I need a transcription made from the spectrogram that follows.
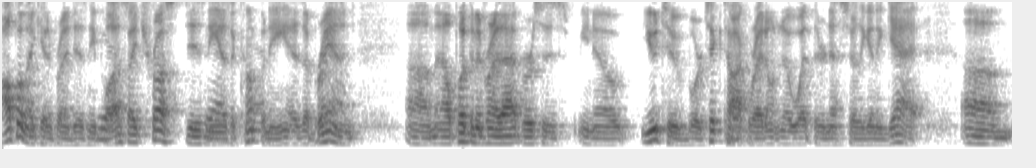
"I'll put my kid in front of Disney Plus. I trust Disney Yes, as a company, as a brand." Um, and I'll put them in front of that versus you know YouTube or TikTok where I don't know what they're necessarily going to get. Um,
